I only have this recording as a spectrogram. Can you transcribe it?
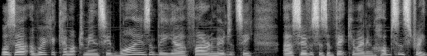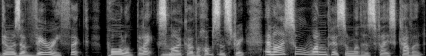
was uh, a worker came up to me and said, Why isn't the uh, fire and emergency uh, services evacuating Hobson Street? There is a very thick pall of black smoke over Hobson Street. And I saw one person with his face covered.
